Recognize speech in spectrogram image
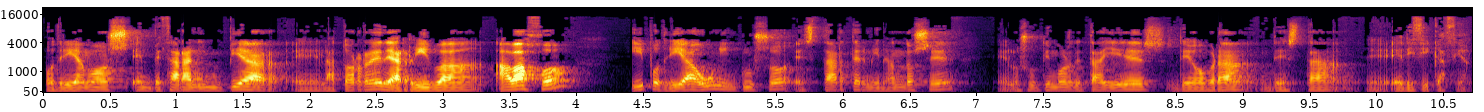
podríamos empezar a limpiar eh, la torre de arriba a abajo y podría aún incluso estar terminándose eh, los últimos detalles de obra de esta eh, edificación.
